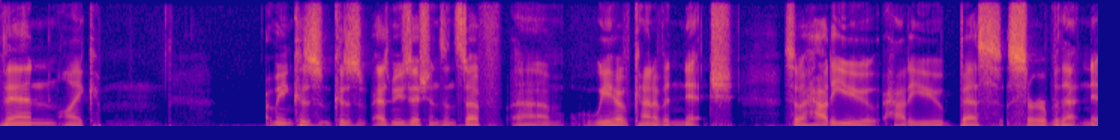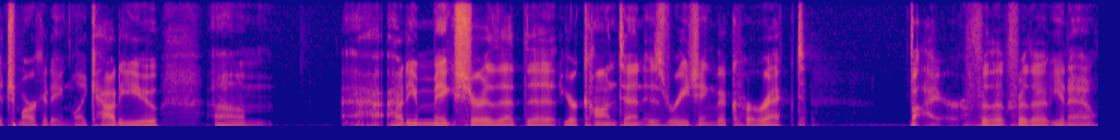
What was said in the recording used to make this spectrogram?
then, like, I mean, because because as musicians and stuff, um, we have kind of a niche. So how do you how do you best serve that niche marketing? Like, how do you um, how do you make sure that the your content is reaching the correct buyer for the for the you know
